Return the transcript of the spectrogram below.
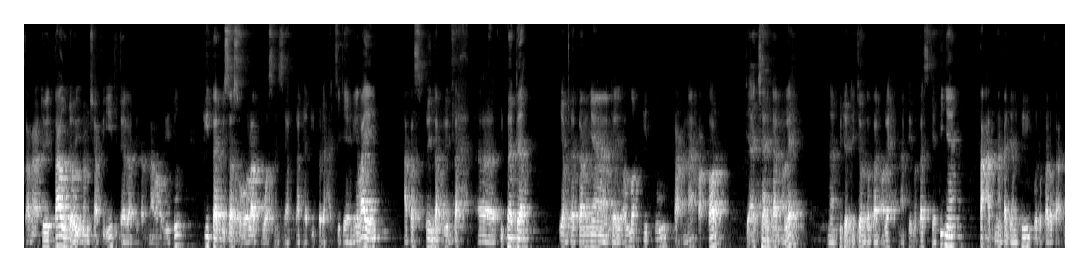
karena ada tahu dari Imam Syafi'i di dalam kitab Nawawi itu kita bisa sholat, puasa, zakat dan ibadah haji dan yang lain atas perintah-perintah e, ibadah yang datangnya dari Allah itu karena faktor diajarkan oleh Nabi dan dicontohkan oleh Nabi maka sejatinya taat nang Nabi bodoh karo taat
